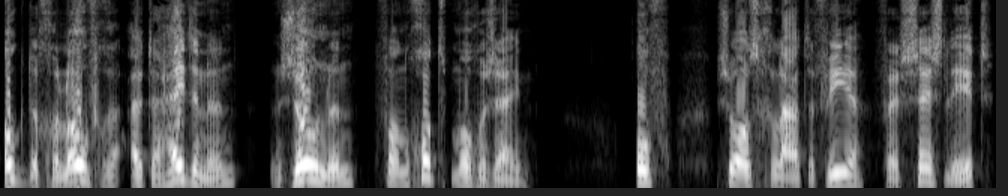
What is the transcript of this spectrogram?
ook de gelovigen uit de heidenen zonen van God mogen zijn. Of, zoals gelaten 4 vers 6 leert,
